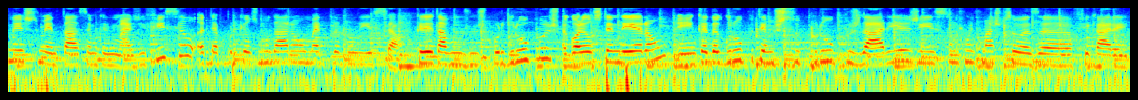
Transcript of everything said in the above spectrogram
Neste momento está a ser um bocadinho mais difícil, até porque eles mudaram o método de avaliação. Acreditávamos-nos por grupos, agora eles estenderam, em cada grupo temos subgrupos de áreas e somos muito mais pessoas a ficarem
